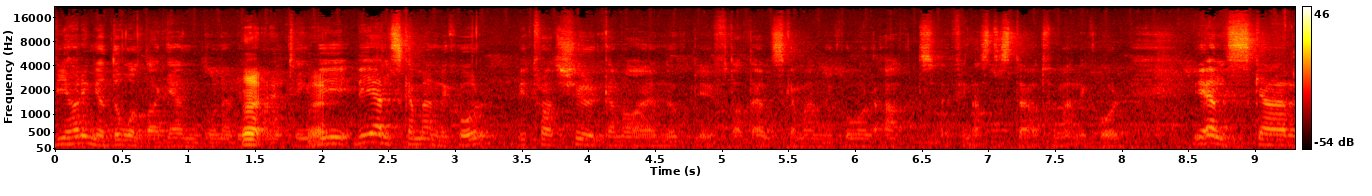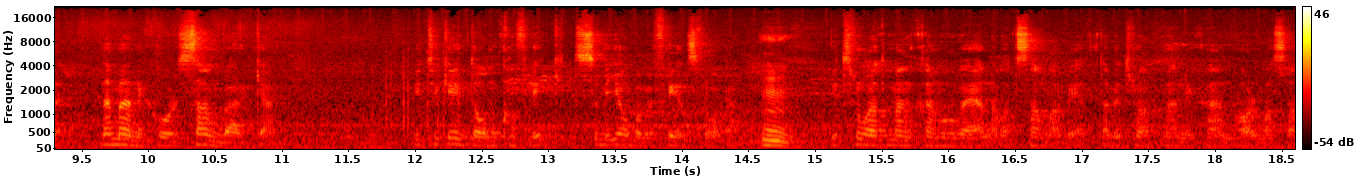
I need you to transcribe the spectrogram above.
vi har inga dolda agendor när vi Nej, gör någonting. nej. Vi, vi älskar människor. Vi tror att kyrkan har en uppgift att älska människor, att finnas till stöd för människor. Vi älskar när människor samverkar. Vi tycker inte om konflikt, så vi jobbar med fredsfrågan. Mm. Vi tror att människan mår väl av att samarbeta. Vi tror att människan har en massa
